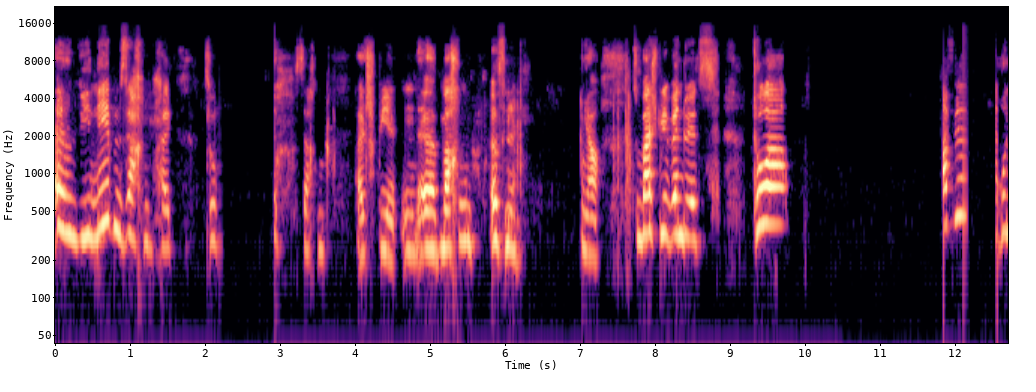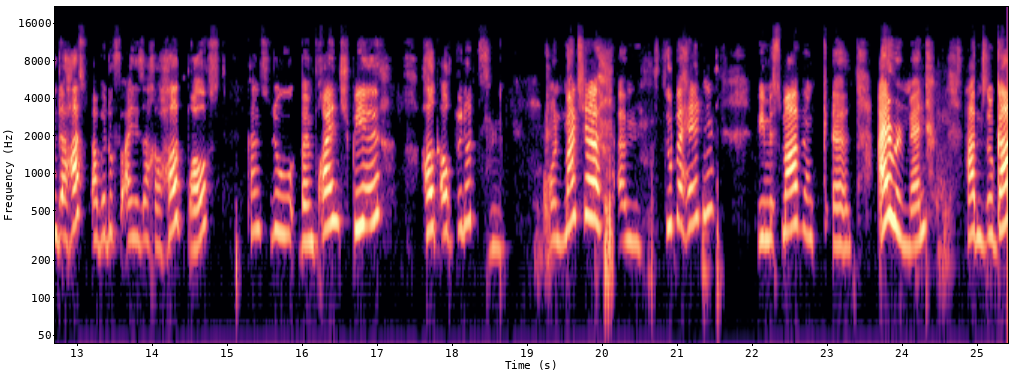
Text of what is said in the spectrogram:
äh, wie Nebensachen halt so Sachen halt spielen, äh, machen, öffnen. Ja, zum Beispiel, wenn du jetzt Tor Runde hast, aber du für eine Sache Hulk brauchst, kannst du beim freien Spiel Hulk auch benutzen. Und manche ähm, Superhelden wie Miss Marvel und äh, Iron Man haben sogar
